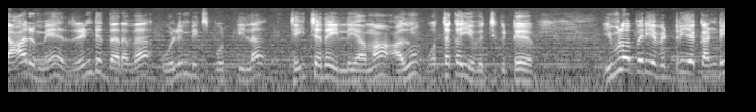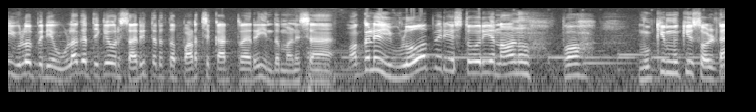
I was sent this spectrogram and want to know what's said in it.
யாருமே ரெண்டு தடவை ஒலிம்பிக்ஸ் போட்டியில் ஜெயிச்சதே இல்லையாமா? அதுவும் ஒத்த கையை வச்சுக்கிட்டு. இவ்வளோ பெரிய வெற்றியை கண்டு இவ்வளோ பெரிய உலகத்துக்கே ஒரு சரித்திரத்தை படைச்சு காட்டுறாரு இந்த மனுஷன். மக்களே இவ்வளோ பெரிய ஸ்டோரியை நானும் பா முக்கி முக்கி சொல்லிட்டேன்.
